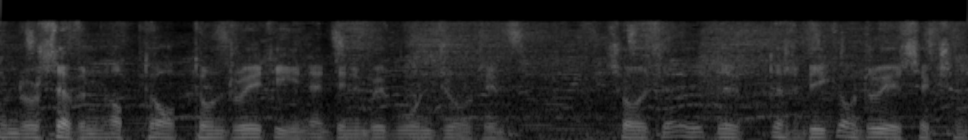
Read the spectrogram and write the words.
under 7 up to up to under 18 and then we've one junior team. So it's, uh, there's a big under 8 section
